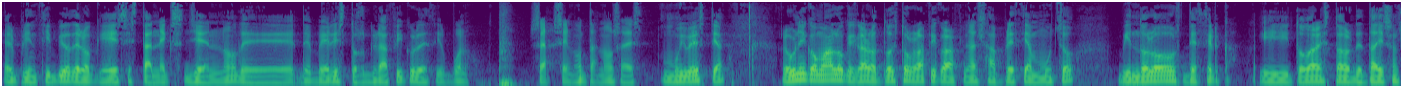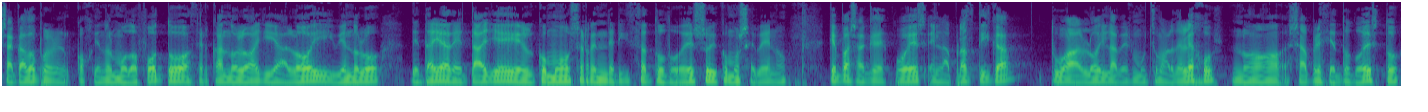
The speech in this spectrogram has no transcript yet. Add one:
el principio de lo que es esta next gen, ¿no? De, de ver estos gráficos y decir, bueno, o sea, se nota, ¿no? O sea, es muy bestia. Lo único malo que, claro, todos estos gráficos al final se aprecian mucho viéndolos de cerca. Y todos estos detalles se han sacado por cogiendo el modo foto, acercándolo allí a Aloy y viéndolo detalle a detalle, el cómo se renderiza todo eso y cómo se ve, ¿no? ¿Qué pasa? Que después en la práctica tú a Aloy la ves mucho más de lejos, no se aprecia todo esto,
